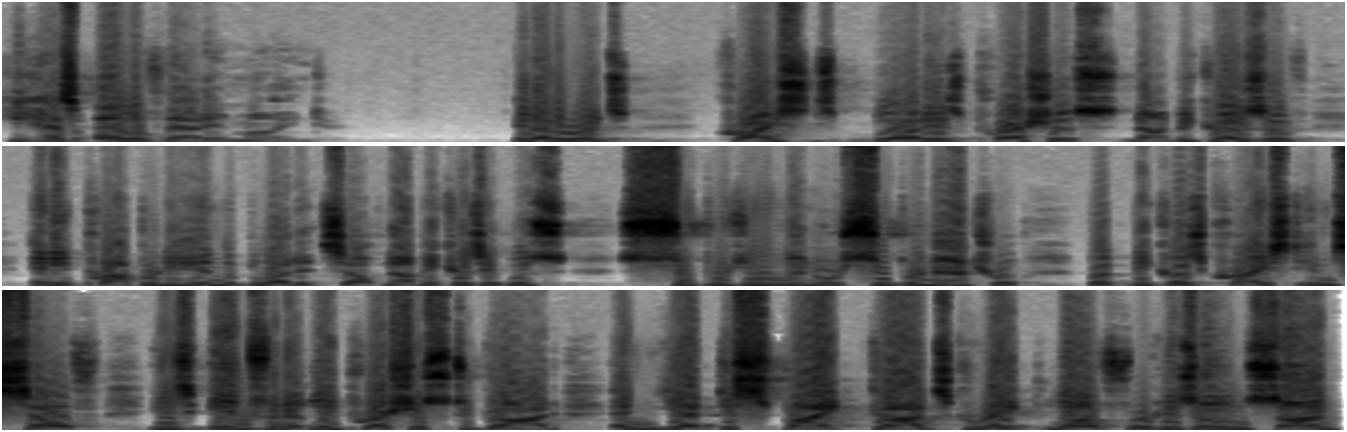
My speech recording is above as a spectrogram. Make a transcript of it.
he has all of that in mind. In other words, Christ's blood is precious not because of any property in the blood itself, not because it was superhuman or supernatural, but because Christ himself is infinitely precious to God. And yet, despite God's great love for his own Son,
